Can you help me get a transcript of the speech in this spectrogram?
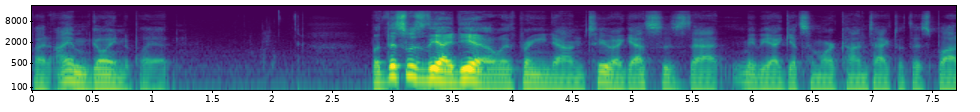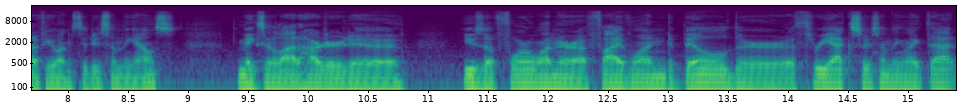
But I am going to play it. But this was the idea with bringing down two, I guess, is that maybe I get some more contact with this blot if he wants to do something else. It makes it a lot harder to use a 4-1 or a 5-1 to build or a 3x or something like that.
